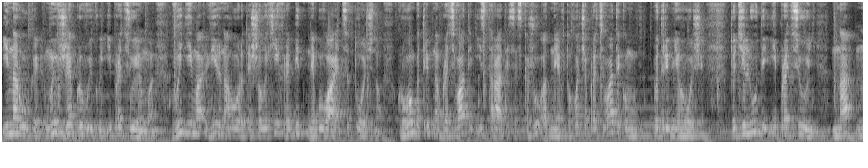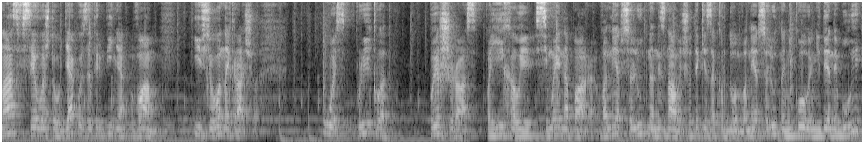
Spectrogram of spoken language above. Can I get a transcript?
і на руки. Ми вже привикли і працюємо. Ви, Діма, вірно говорите, що лихих робіт не буває. Це точно. Кругом потрібно працювати і старатися. Скажу одне: хто хоче працювати, кому потрібні гроші, то ті люди і працюють. На нас все влаштовує. Дякую за терпіння вам і всього найкращого. Ось приклад. Перший раз поїхали сімейна пара. Вони абсолютно не знали, що таке за кордон. Вони абсолютно ніколи ніде не були,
